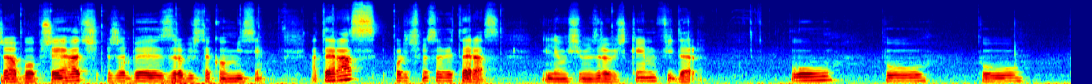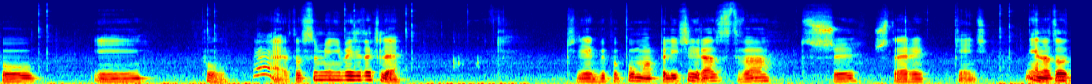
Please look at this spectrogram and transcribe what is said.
trzeba było przejechać, żeby zrobić taką misję. A teraz, policzmy sobie teraz. Ile musimy zrobić? Can feeder. Pół, pół, pół, pół i pół. Nie, to w sumie nie będzie tak źle. Czyli jakby po pół mapy liczyć. Raz, dwa, trzy, cztery, pięć. Nie no to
